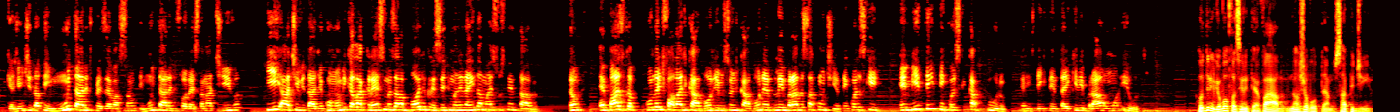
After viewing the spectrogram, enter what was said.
Porque a gente ainda tem muita área de preservação, tem muita área de floresta nativa e a atividade econômica ela cresce, mas ela pode crescer de maneira ainda mais sustentável. Então, é básica, quando a gente falar de carbono, de emissão de carbono, é lembrar dessa continha. Tem coisas que emitem, tem coisas que capturam. A gente tem que tentar equilibrar uma e outra. Rodrigo, eu vou fazer um intervalo e nós já voltamos, rapidinho.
